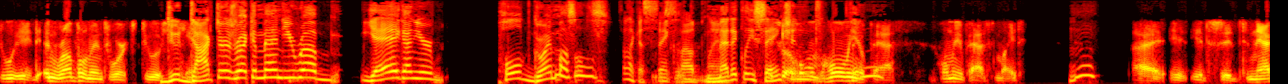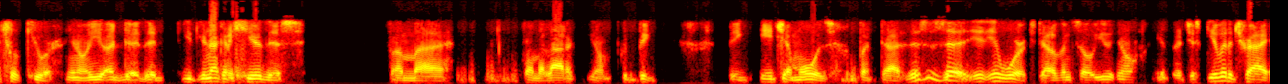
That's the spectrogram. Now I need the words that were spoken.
do it, and Rumplemans works too. Do doctors recommend you rub Yag on your pulled groin muscles? Sounds like a St. Cloud plan. Medically So sanctioned? hom- homeopath, homeopath might. Hmm. Uh, it, it's it's a natural cure. You know, you, uh, the- the- you you're not going to hear this from uh, from a lot of you know big big HMOs, but uh, this is uh, it, it works, Delvin. So you you know it, just give it a try.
